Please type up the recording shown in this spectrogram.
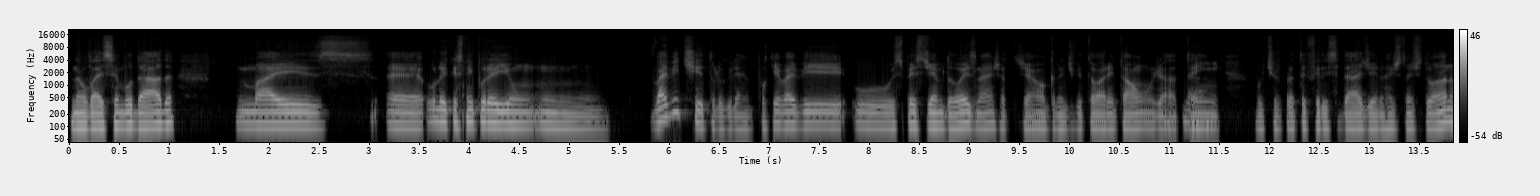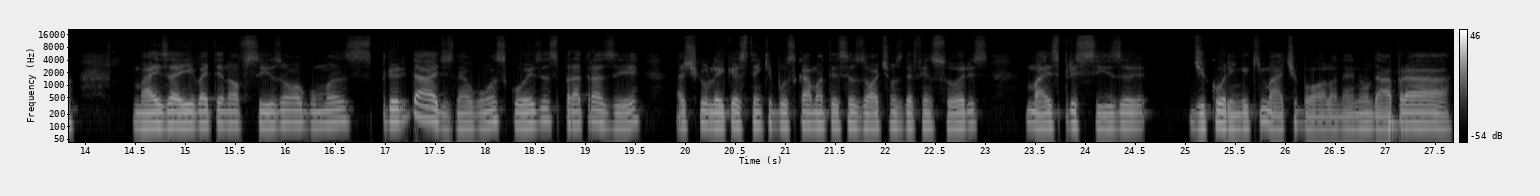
não vai ser mudada, mas é, o Lakers tem por aí um, um, Vai vir título, Guilherme, porque vai vir o Space Jam 2, né? Já, já é uma grande vitória, então já é. tem motivo para ter felicidade aí no restante do ano. Mas aí vai ter no off-season algumas prioridades, né? Algumas coisas para trazer. Acho que o Lakers tem que buscar manter seus ótimos defensores, mas precisa de Coringa que mate bola, né? Não dá para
